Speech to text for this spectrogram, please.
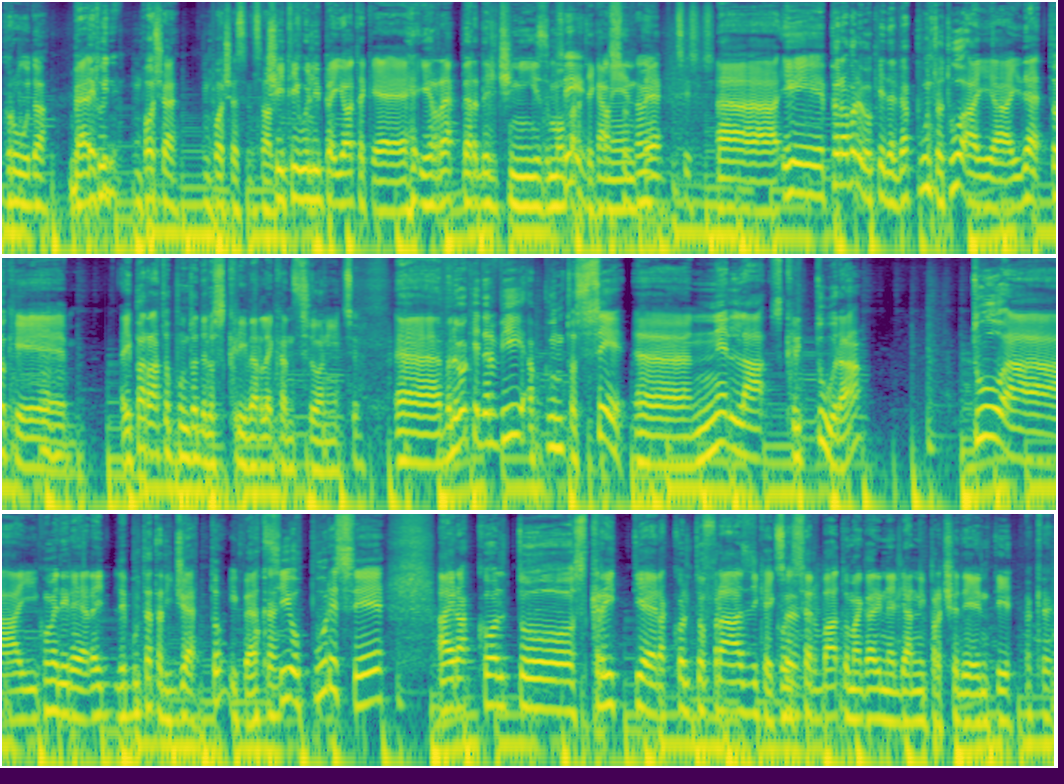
cruda. Beh, e tu- quindi un po' c'è, un po' c'è senz'altro. Citi Willy Peyote che è il rapper del cinismo Sì, praticamente. Sì, sì, sì. Eh, e però volevo chiedervi appunto, tu hai, hai detto che hai parlato appunto dello scrivere le canzoni. Sì. Eh, volevo chiedervi appunto se eh, nella scrittura tu hai, come dire, l'hai, l'hai buttata di getto i pezzi, Ok. oppure se hai raccolto scritti, hai raccolto frasi che hai Sì. conservato magari negli anni precedenti. Ok.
